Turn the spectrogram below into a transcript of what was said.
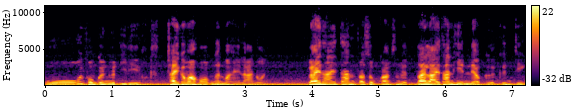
โอ้ยผมก็เงิดอีดี ใช้คำว่าหอบเงินมาให้ลาหน่อย หลายท่านประสบความสำเร็จ หลายๆท่านเห็นแล้วเกิดขึ้นจริง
